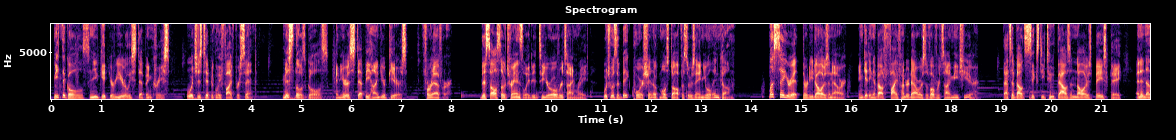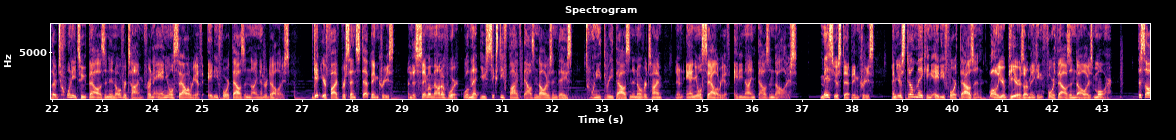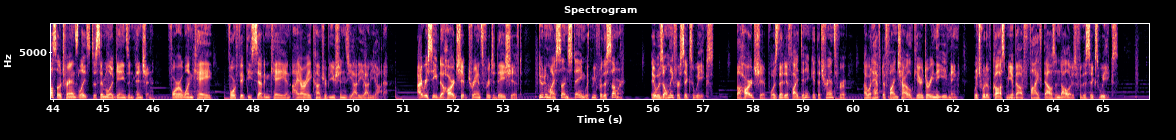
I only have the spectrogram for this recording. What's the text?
Meet the goals and you get your yearly step increase, which is typically 5%. Miss those goals and you're a step behind your peers, forever. This also translated to your overtime rate, which was a big portion of most officers' annual income. Let's say you're at $30 an hour and getting about 500 hours of overtime each year. That's about $62,000 base pay and another $22,000 in overtime for an annual salary of $84,900. Get your 5% step increase and the same amount of work will net you $65,000 in base, $23,000 in overtime, and an annual salary of $89,000. Miss your step increase and you're still making 84,000 while your peers are making $4,000 more. This also translates to similar gains in pension, 401k, 457k, and IRA contributions, yada yada yada. I received a hardship transfer to day shift due to my son staying with me for the summer. It was only for six weeks. The hardship was that if I didn't get the transfer, I would have to find childcare during the evening, which would have cost me about $5,000 for the six weeks.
